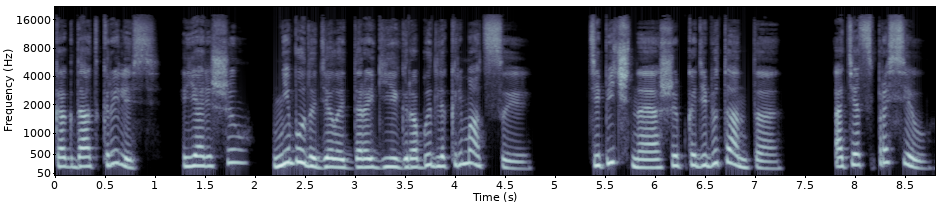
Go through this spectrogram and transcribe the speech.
Когда открылись, я решил, не буду делать дорогие гробы для кремации. Типичная ошибка дебютанта. Отец спросил,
